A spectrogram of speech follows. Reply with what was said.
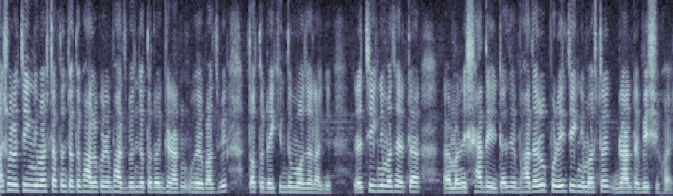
আসলে চিংড়ি মাছটা আপনার যত ভালো করে ভাজবেন, যতটা ঘ্রাণ হয়ে ভাজবে, ততটাই কিন্তু মজা লাগে। এটা চিংড়ি মাছের একটা মানে স্বাদে এটা যে ভাজার উপরেই চিংড়ি মাছটা ঘ্রাণটা বেশি হয়।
